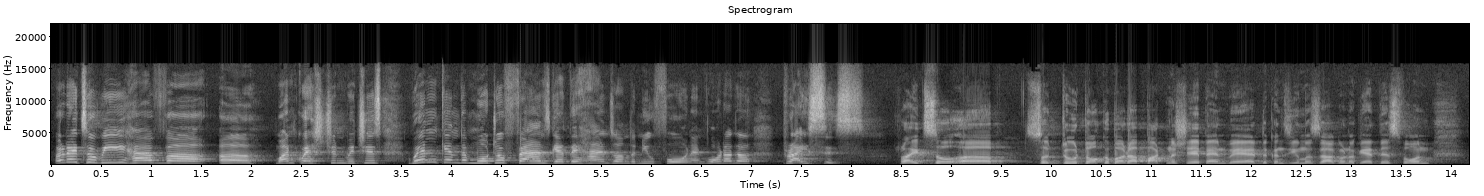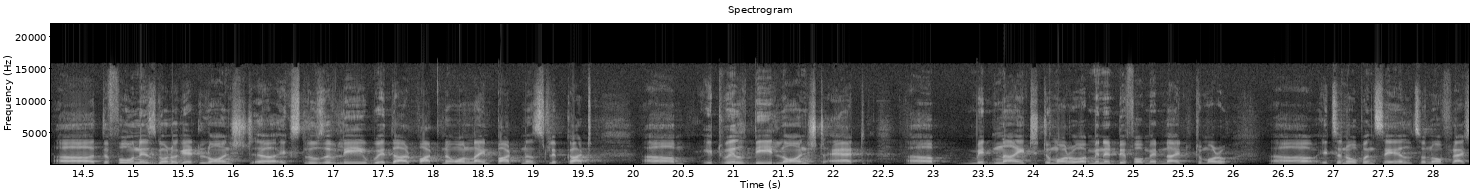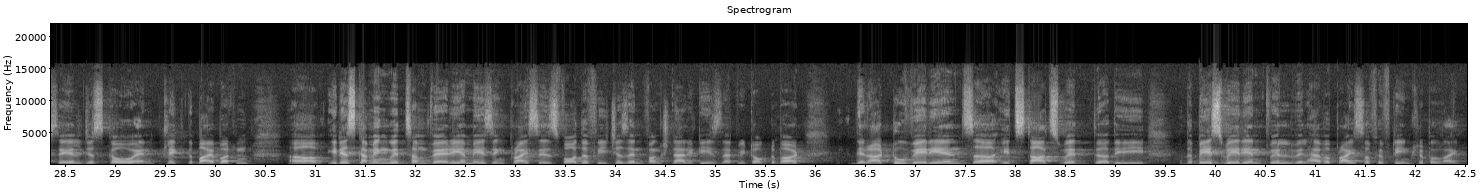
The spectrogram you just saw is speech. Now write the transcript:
All right, so we have uh, uh, one question, which is when can the Moto fans get their hands on the new phone and what are the prices? Right. So, uh, so to talk about our partnership and where the consumers are going to get this phone, uh, the phone is going to get launched uh, exclusively with our partner, online partners, Flipkart. Um, it will be launched at uh, midnight tomorrow, a minute before midnight tomorrow. Uh, it's an open sale, so no flash sale. Just go and click the buy button. Uh, it is coming with some very amazing prices for the features and functionalities that we talked about. There are two variants. Uh, it starts with uh, the the base variant will will have a price of fifteen triple nine.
